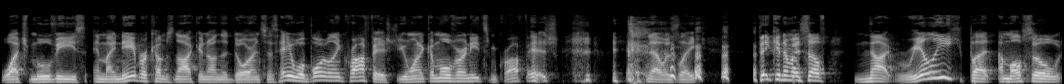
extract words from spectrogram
watch movies, and my neighbor comes knocking on the door and says, "Hey, we're boiling crawfish. Do You want to come over and eat some crawfish?" and I was like, thinking to myself, "Not really," but I'm also,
